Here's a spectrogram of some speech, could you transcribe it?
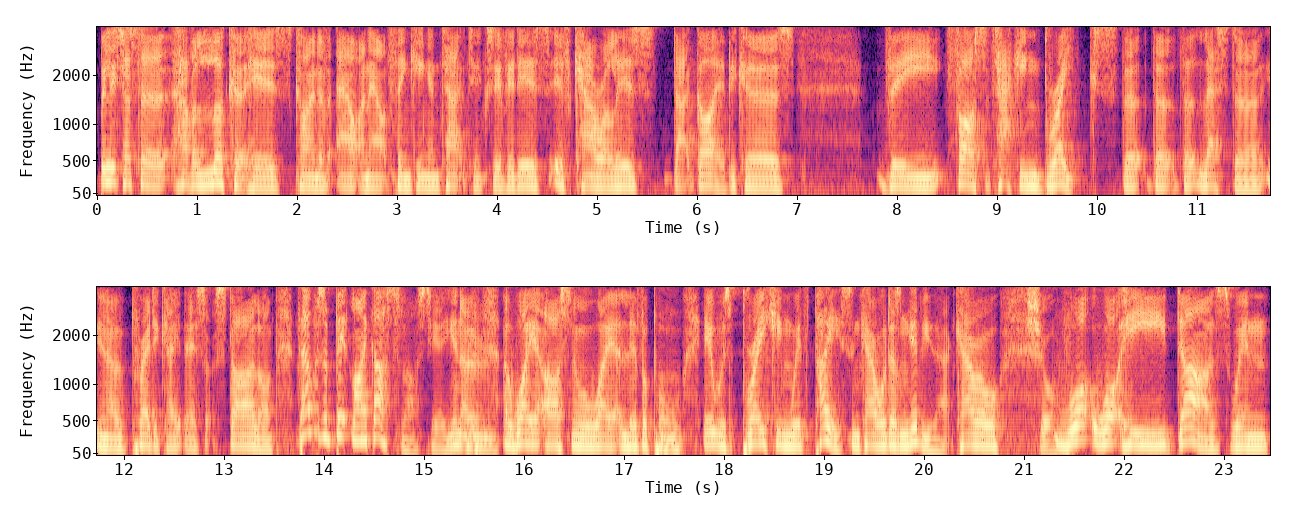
Bilic has to have a look at his kind of out and out thinking and tactics. If it is, if Carroll is that guy, because the fast attacking breaks that, that that Leicester, you know, predicate their sort of style on. That was a bit like us last year. You know, mm. away at Arsenal, away at Liverpool, mm. it was breaking with pace, and Carroll doesn't give you that. Carroll, Sure. what what he does when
